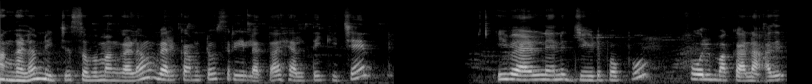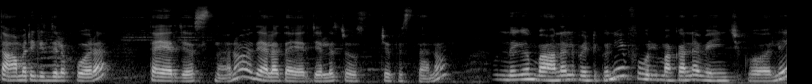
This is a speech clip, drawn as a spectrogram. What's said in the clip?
మంగళం నిత్య శుభమంగళం welcome to Srilatha healthy kitchen ఈవేళ నేను జీడిపప్పు ఫూల్ మకానా అది తామర గింజల కూర తయారు చేస్తున్నాను. అది ఎలా తయారు చేయాలో చూ చూపిస్తాను. ముందుగా బాణలు పెట్టుకుని ఫూల్ మకానా వేయించుకోవాలి.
